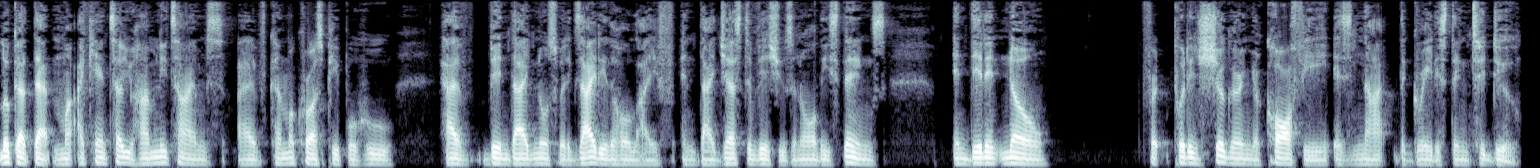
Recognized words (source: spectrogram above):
Look at that. I can't tell you how many times I've come across people who have been diagnosed with anxiety their whole life and digestive issues and all these things and didn't know for putting sugar in your coffee is not the greatest thing to do.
